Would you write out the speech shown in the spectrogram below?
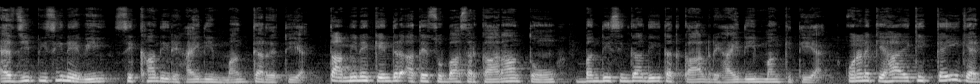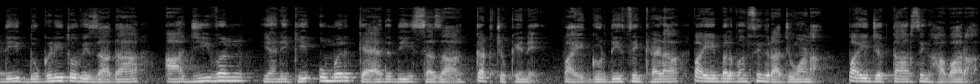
ਐਸਜੀਪੀਸੀ ਨੇ ਵੀ ਸਿੱਖਾਂ ਦੀ ਰਿਹਾਈ ਦੀ ਮੰਗ ਕਰ ਦਿੱਤੀ ਹੈ। ਧਾਮੀ ਨੇ ਕੇਂਦਰ ਅਤੇ ਸੂਬਾ ਸਰਕਾਰਾਂ ਤੋਂ ਬੰਦੀ ਸਿੰਘਾਂ ਦੀ ਤਤਕਾਲ ਰਿਹਾਈ ਦੀ ਮੰਗ ਕੀਤੀ ਹੈ। ਉਹਨਾਂ ਨੇ ਕਿਹਾ ਹੈ ਕਿ ਕਈ ਕੈਦੀ ਦੁੱਗਣੀ ਤੋਂ ਵੀ ਜ਼ਿਆਦਾ ਆਜੀਵਨ ਯਾਨੀ ਕਿ ਉਮਰ ਕੈਦ ਦੀ ਸਜ਼ਾ ਕੱਟ ਚੁੱਕੇ ਨੇ। ਭਾਈ ਗੁਰਦੀਪ ਸਿੰਘ ਖਹਿੜਾ, ਭਾਈ ਬਲਵੰਤ ਸਿੰਘ ਰਾਜਵਾਨਾ ਭਾਈ ਜਗਤਾਰ ਸਿੰਘ ਹਵਾਰਾ,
